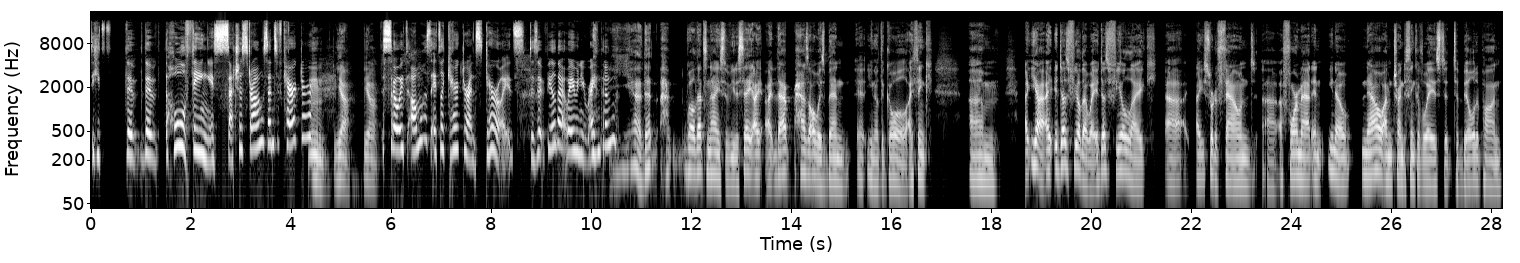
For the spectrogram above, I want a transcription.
he's the the the whole thing is such a strong sense of character mm, yeah yeah. So it's almost it's like character on steroids. Does it feel that way when you write them? Yeah that well that's nice of you to say. I, I that has always been uh, you know the goal. I think um yeah I, it does feel that way. It does feel like uh, I sort of found uh, a format, and you know, now I'm trying to think of ways to to build upon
